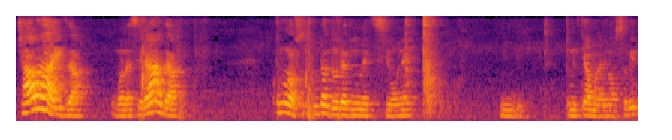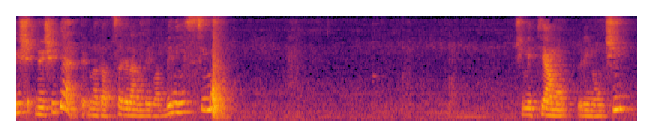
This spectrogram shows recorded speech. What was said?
ciao Aiza buona serata con il nostro frullatore di immersione. Quindi lo mettiamo nel nostro recipiente una tazza grande va benissimo. Ci mettiamo le noci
